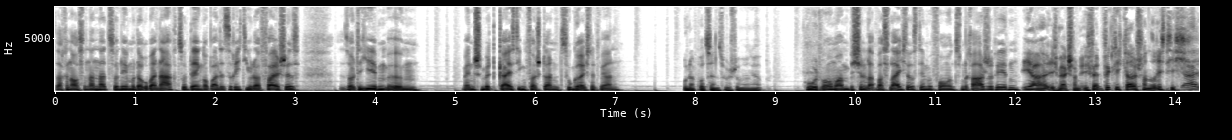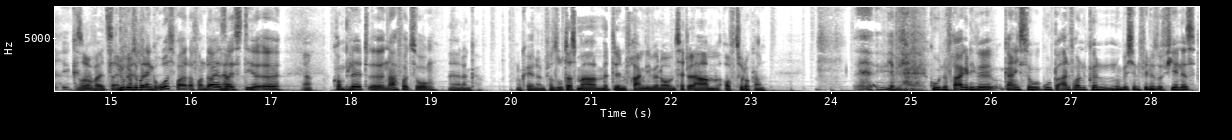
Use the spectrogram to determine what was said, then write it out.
Sachen auseinanderzunehmen und darüber nachzudenken, ob alles richtig oder falsch ist, sollte jedem ähm, Menschen mit geistigem Verstand zugerechnet werden. 100% Zustimmung, ja. Gut, wollen wir mal ein bisschen was leichteres nehmen, bevor wir uns in Rage reden? Ja, ich merke schon. Ich werde wirklich gerade schon so richtig so, weil es Du redest über deinen Großvater, von daher Ja. sei es dir äh, Ja. komplett äh, nachvollzogen. Ja, danke. Okay, dann versuch das mal mit den Fragen, die wir noch dem Zettel haben, aufzulockern. Ja, gut, eine Frage, die wir gar nicht so gut beantworten können, nur ein bisschen philosophieren ist,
